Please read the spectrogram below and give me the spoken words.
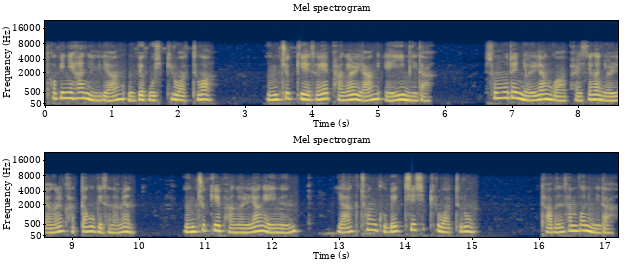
터빈이 한 일량 550kW와 응축기에서의 방열량 A입니다. 소모된 열량과 발생한 열량을 같다고 계산하면 응축기의 방열량 A는 약 1970kW로 답은 3번입니다.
